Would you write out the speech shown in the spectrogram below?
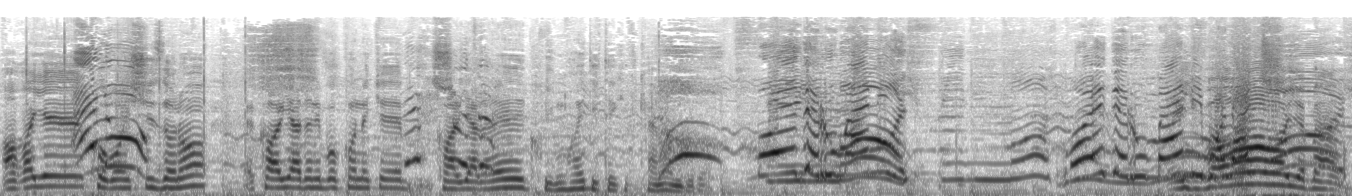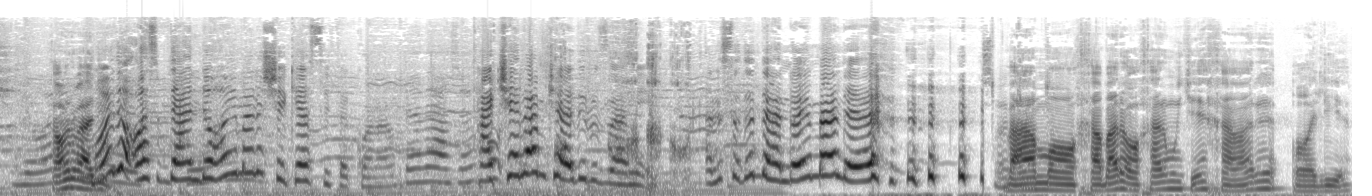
آقای کوبون شیزونو کارگردانی بکنه که کارگردان فیلم های دیتکتیو کانون بوده ماهد رومنی ماهد رومنی وای. من. خبر بعدی. ماهد آسیب دنده های منو شکستی فکر کنم. تکلم کردی رو زمین. الان صدا دنده های منه. و اما خبر آخرمون که یه خبر عالیه.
